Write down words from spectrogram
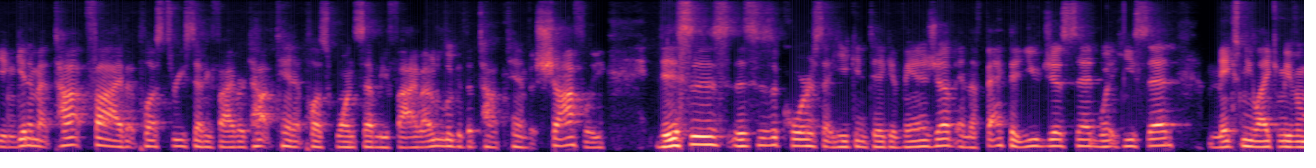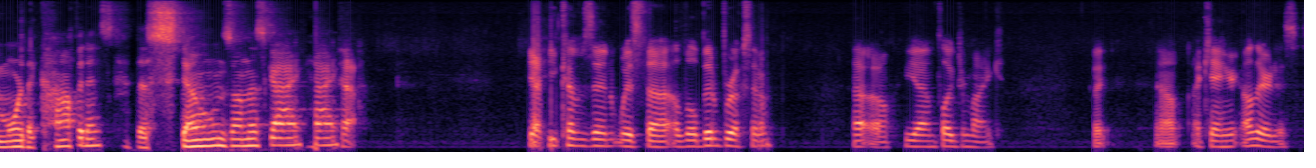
You can get him at top five at plus three seventy five or top ten at plus one seventy five. I would look at the top ten, but Schauffele. This is this is a course that he can take advantage of, and the fact that you just said what he said makes me like him even more. The confidence, the stones on this guy. guy. Yeah, he comes in with uh, a little bit of Brooks in him. Uh oh, yeah, unplugged your mic. But no, I can't hear. Oh, there it is.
